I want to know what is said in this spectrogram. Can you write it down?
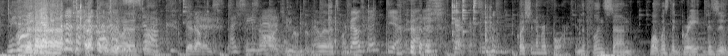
I know why that's funny. Yeah, that one's. I see that. I know why that's Your bell's good? Yeah, I got it. All right, guys. Question number four. In the Flintstone, what was the Great Gazoo?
